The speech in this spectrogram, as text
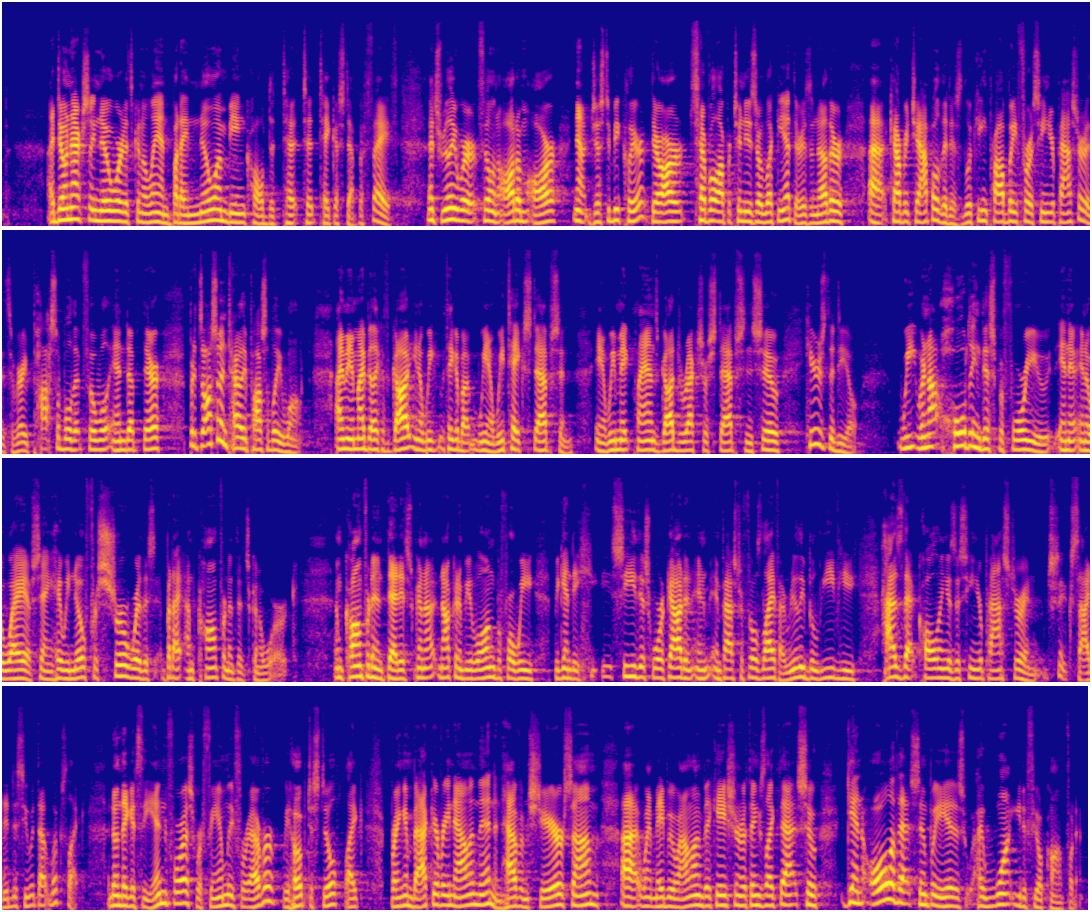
I don't actually know where it's going to land, but I know I'm being called to, t- to take a step of faith. That's really where Phil and Autumn are. Now, just to be clear, there are several opportunities they're looking at. There is another uh, Calvary Chapel that is looking probably for a senior pastor. It's very possible that Phil will end up there, but it's also entirely possible he won't. I mean, it might be like if God, you know, we think about, you know, we take steps and, you know, we make plans, God directs our steps. And so here's the deal we, we're not holding this before you in a, in a way of saying, hey, we know for sure where this, but I, am confident that it's going to work. I'm confident that it's gonna, not going to be long before we begin to he, see this work out in, in, in, Pastor Phil's life. I really believe he has that calling as a senior pastor and just excited to see what that looks like. I don't think it's the end for us. We're family forever. We hope to still like bring him back every now and then and have him share some uh, when maybe when I'm on vacation or things like that. So again, all of that simply is I want you to feel confident.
